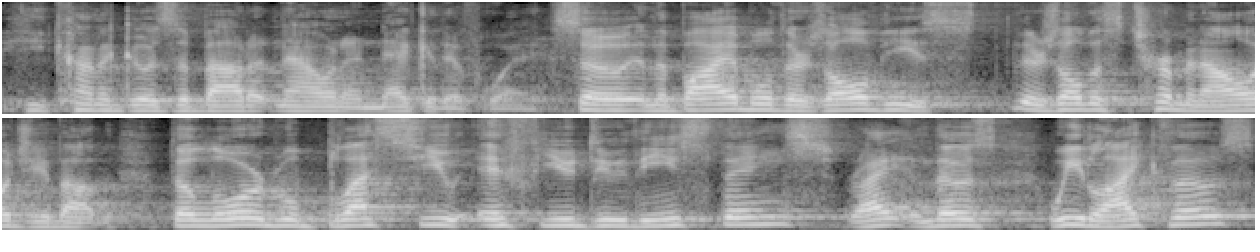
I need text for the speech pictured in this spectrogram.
he kind of goes about it now in a negative way. So in the Bible, there's all these, there's all this terminology about the Lord will bless you if you do these things, right? And those we like those.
